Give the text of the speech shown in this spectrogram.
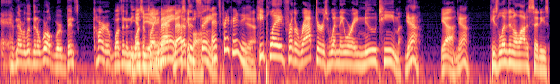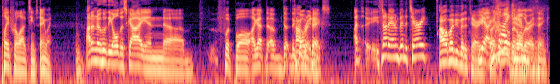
have never lived in a world where Vince Carter wasn't in the Wasn't NBA. playing ba- Right. Basketball. That's insane. That's pretty crazy. Yeah. He played for the Raptors when they were a new team. Yeah. Yeah. Yeah. He's lived in a lot of cities, played for a lot of teams. Anyway, I don't know who the oldest guy in uh, football. I got the uh, the, the Tom goat Brady. picks. I, it's not Adam Vinatieri. Oh, it might be Vinatieri. Yeah, but, he's a I little like bit him. older, I think.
